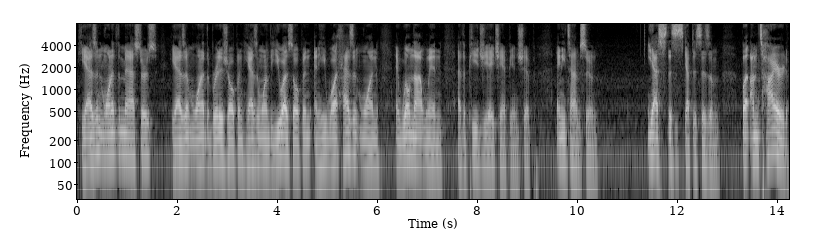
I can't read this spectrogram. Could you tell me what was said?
He hasn't won at the Masters. He hasn't won at the British Open. He hasn't won at the U.S. Open, and he hasn't won and will not win at the PGA Championship anytime soon. Yes, this is skepticism, but I'm tired.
